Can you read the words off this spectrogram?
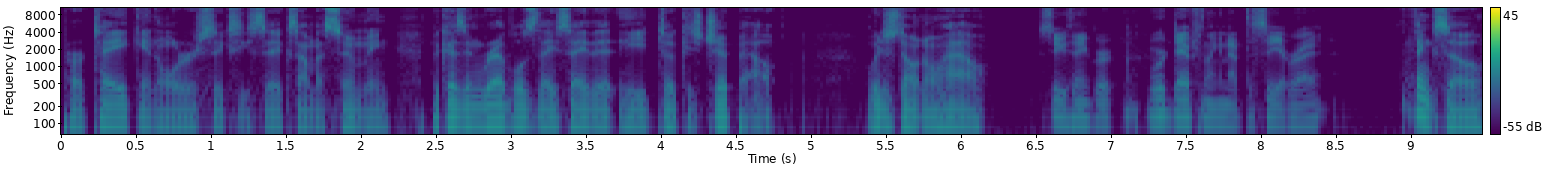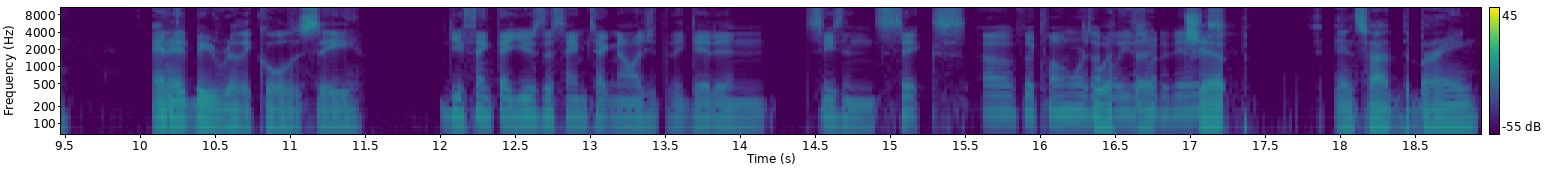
partake in Order sixty six. I'm assuming because in Rebels they say that he took his chip out. We just don't know how. So you think we're we're definitely gonna have to see it, right? I think so, and And- it'd be really cool to see Do you think they use the same technology that they did in season six of the Clone Wars? I with believe the is what it is. chip inside the brain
